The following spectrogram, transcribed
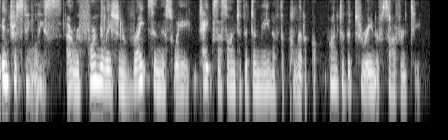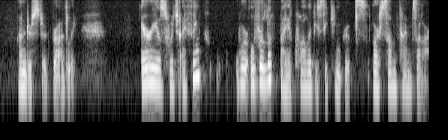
Interestingly, our reformulation of rights in this way takes us onto the domain of the political, onto the terrain of sovereignty, understood broadly areas which I think were overlooked by equality seeking groups, or sometimes are.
